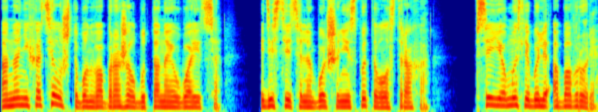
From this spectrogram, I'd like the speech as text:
Она не хотела, чтобы он воображал, будто она его боится, и действительно больше не испытывала страха. Все ее мысли были об Авроре,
